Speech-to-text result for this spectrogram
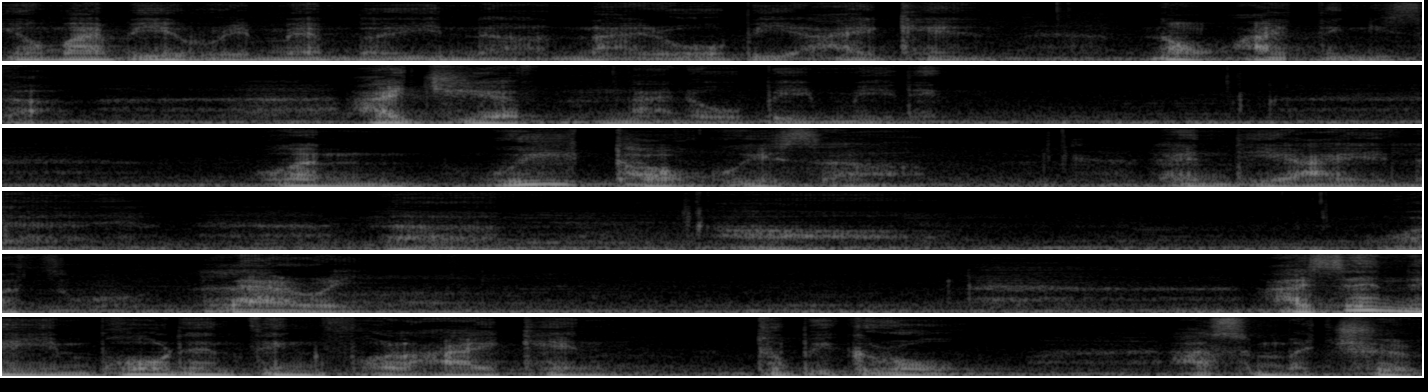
You might be remember in uh, Nairobi, ICANN, no, I think it's a IGF Nairobi meeting. When we talk with uh, NDI, the, uh, uh, what's Larry, I think the important thing for ICANN to be grow as mature,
